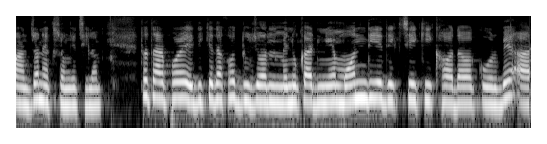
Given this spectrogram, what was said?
পাঁচজন একসঙ্গে ছিলাম। তো তারপরে এদিকে দেখো দুজন মেনু কার্ড নিয়ে মন দিয়ে দেখছে কি খাওয়া দাওয়া করবে আর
